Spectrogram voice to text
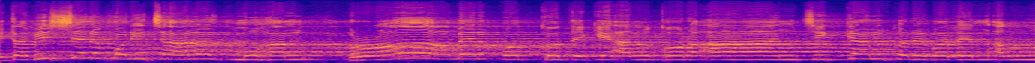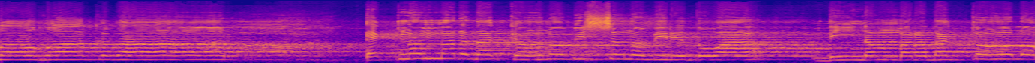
এটা বিশ্বের পরিচালক মহান পক্ষ থেকে আল কোরআন চিৎকার করে বলেন, আল্লাহ আকবার। এক নম্বর ধাক্কা হলো বিশ্ব নবীর দোয়া, দুই নম্বর ধাক্কা হলো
